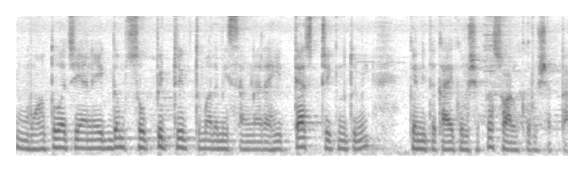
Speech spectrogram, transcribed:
महत्त्वाची आणि एकदम सोपी ट्रिक तुम्हाला मी सांगणार आहे त्याच ट्रिकनं तुम्ही गणितं काय करू शकता? सॉल्व करू शकता.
